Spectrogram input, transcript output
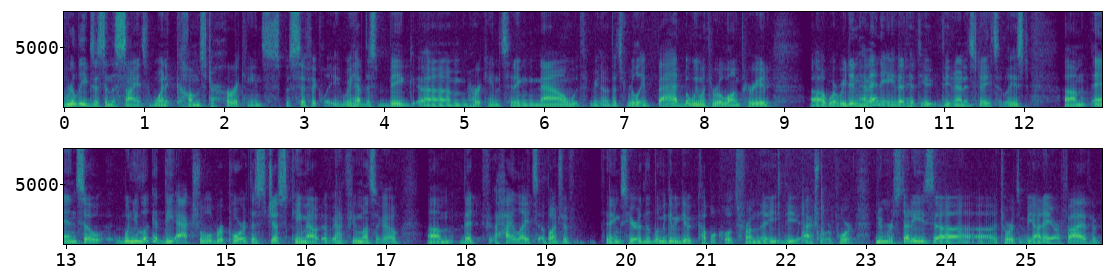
really exist in the science when it comes to hurricanes specifically. We have this big um, hurricane that's hitting now with you know that's really bad, but we went through a long period uh, where we didn't have any that hit the, the United States at least. Um, and so when you look at the actual report, this just came out a, a few months ago um, that highlights a bunch of things here. Let me give you a couple quotes from the, the actual report. Numerous studies uh, uh, towards and beyond AR5 have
